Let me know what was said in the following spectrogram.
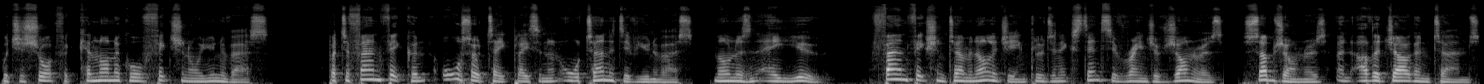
which is short for canonical fictional universe. But a fanfic can also take place in an alternative universe, known as an AU. Fanfiction terminology includes an extensive range of genres, subgenres, and other jargon terms.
